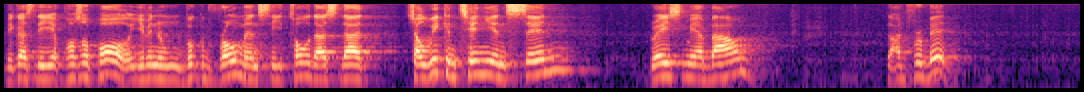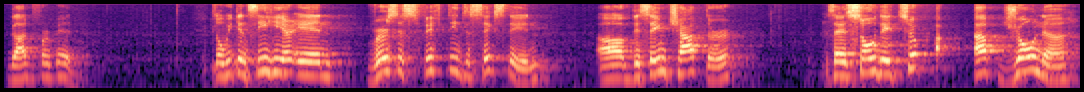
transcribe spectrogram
Because the Apostle Paul, even in book of Romans, he told us that, shall we continue in sin? Grace may abound? God forbid. God forbid. So we can see here in verses 15 to 16 of the same chapter, it says, So they took up Jonah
